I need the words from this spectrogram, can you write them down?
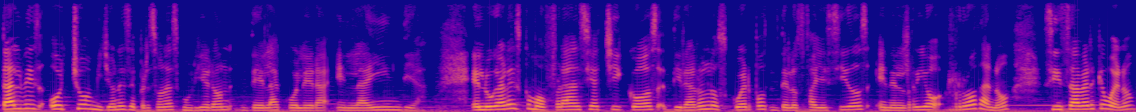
tal vez 8 millones de personas murieron de la cólera en la India. En lugares como Francia, chicos, tiraron los cuerpos de los fallecidos en el río Ródano sin saber que, bueno,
